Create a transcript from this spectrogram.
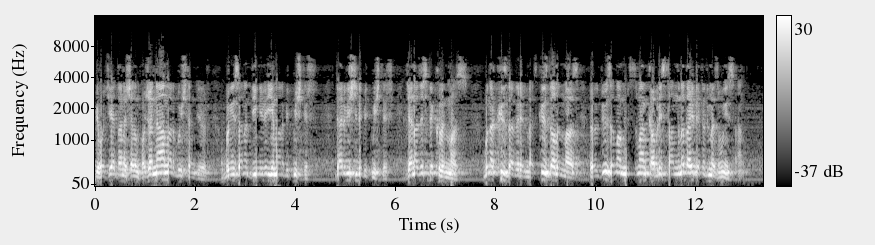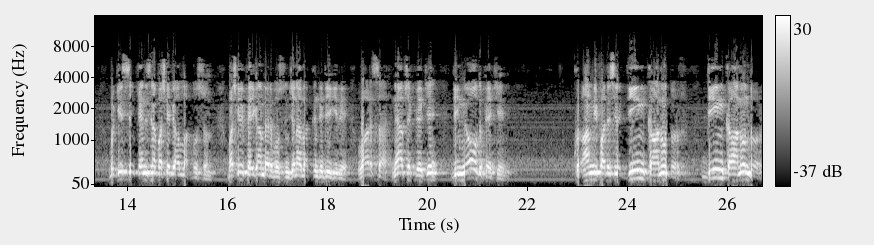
bir hocaya danışalım. Hoca ne anlar bu işten diyor. Bu insanın dini ve imanı bitmiştir. Dervişi de bitmiştir. Cenazesi de kılınmaz. Buna kız da verilmez, kız da alınmaz. Öldüğü zaman Müslüman kabristanlığına dahi defnedilmez bu insan. Bu gitsin kendisine başka bir Allah bulsun. Başka bir peygamber bulsun Cenab-ı Hakk'ın dediği gibi. Varsa ne yapacak peki? Din ne oldu peki? Kur'an'ın ifadesiyle din kanundur. Din kanundur.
